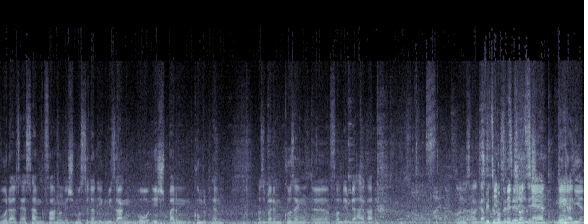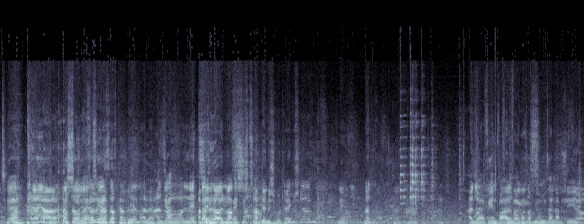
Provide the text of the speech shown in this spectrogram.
wurde als erst heimgefahren und ich musste dann irgendwie sagen, wo ich bei einem Kumpel penne. Also bei dem Cousin äh, von dem, der heiratet. Und es war ganz viel zu jetzt wird kompliziert. schon sehr Nee. detailliert. Ja, Ja, ja. ach so, ja, Sollen wir ja. das noch kapieren, alle? Also Ja. Dann hören mache ich dich zu. Habt ihr nicht im Hotel geschlafen? Nee. Nein? Also auf jeden Fall, Fall was auf dem Junggesellenabschied. Ja.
